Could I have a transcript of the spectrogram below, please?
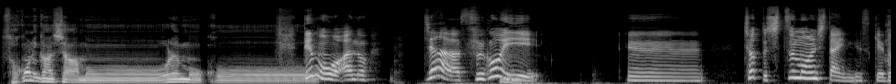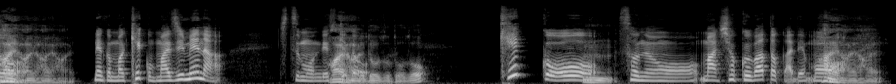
そこに関してはもう、俺もこう。で、も、あの、じゃあ、すごい、うーん、ちょっと質問したいんですけど、はいはいはいはい。なんかまあ結構真面目な質問ですけど、はいはい、どうぞどうぞ。結構、うんその、まあ職場とかでも、はいはいはい。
